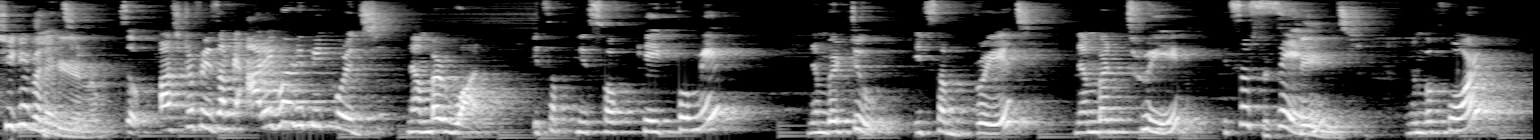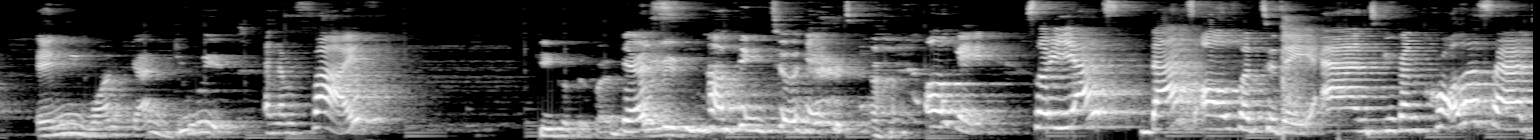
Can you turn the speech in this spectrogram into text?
শিখে ফেলেছি। সো পাঁচটা ফ্রেজ আমি আরেকবার রিপিট করেছি। Number one it's a piece of cake for me Number two, it's a bridge. Number three, it's a saint. Number four, anyone can do it. And number five, there's nothing to it. okay, so yes, that's all for today. And you can call us at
